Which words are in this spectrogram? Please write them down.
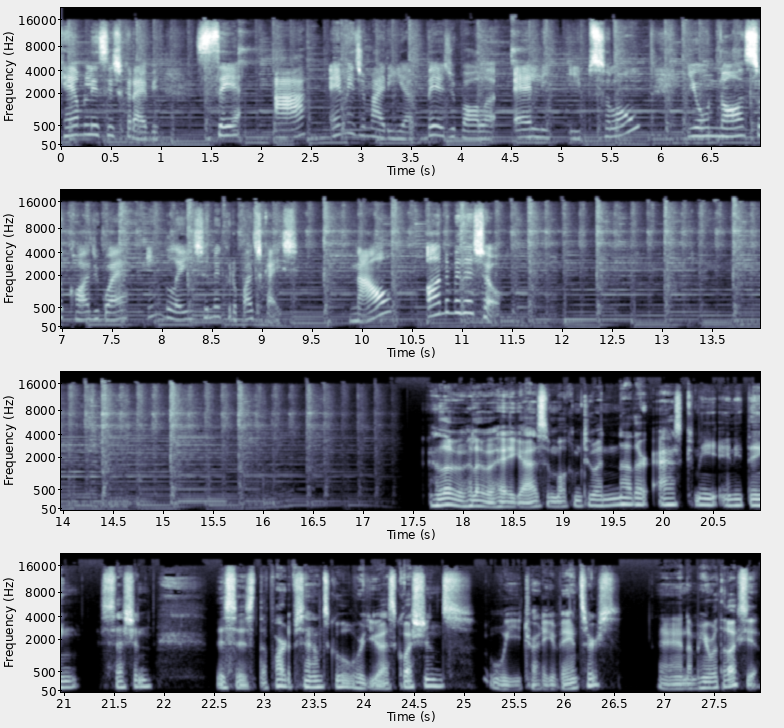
Cambly se escreve C-A-M de Maria, B de bola, L-Y. E o nosso código é inglês no Micro Podcast. Now, on with the show! Hello, hello, hey guys, and welcome to another Ask Me Anything session. This is the part of Sound School where you ask questions, we try to give answers, and I'm here with Alexia.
